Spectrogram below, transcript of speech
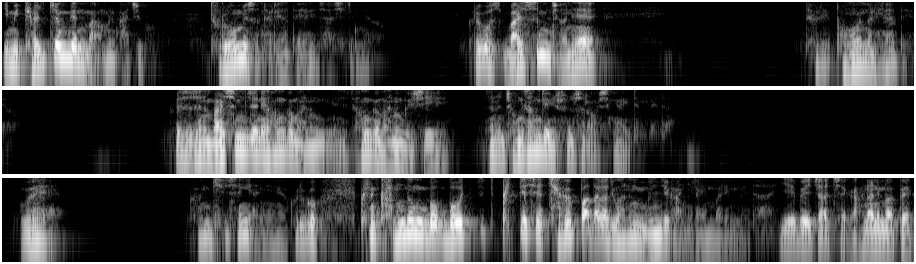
이미 결정된 마음을 가지고 들어오면서 드려야 돼 사실은요. 그리고 말씀 전에 봉헌을 해야 돼요. 그래서 저는 말씀 전에 헌금하는, 헌금하는 것이 저는 정상적인 순서라고 생각이 됩니다. 왜? 그건 희생이 아니에요. 그리고 그런 감동, 뭐, 뭐, 그때서야 자극받아가지고 하는 문제가 아니라 이 말입니다. 예배 자체가, 하나님 앞에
